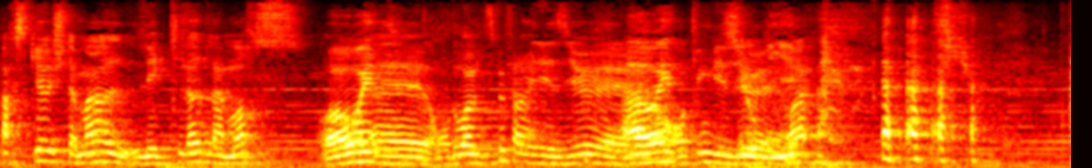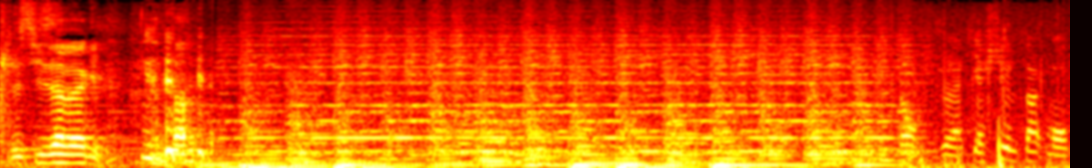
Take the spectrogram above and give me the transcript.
Parce que justement, l'éclat de la morse, Oh oui. euh, on doit un petit peu fermer les yeux. euh, Ah oui? On cligne les yeux. oublié. ouais. Je suis aveugle. cacher le temps que mon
